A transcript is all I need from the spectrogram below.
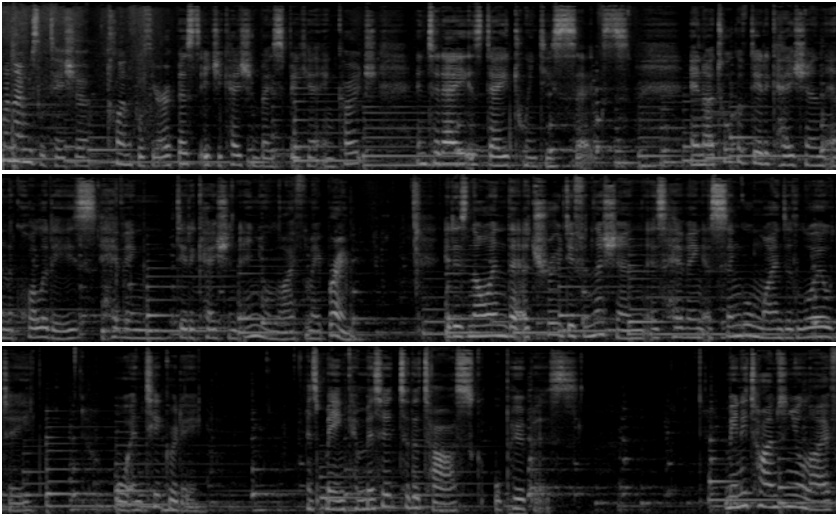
name's Letitia, clinical therapist, education based speaker, and coach, and today is day 26. And I talk of dedication and the qualities having dedication in your life may bring. It is known that a true definition is having a single minded loyalty or integrity, is being committed to the task or purpose. Many times in your life,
